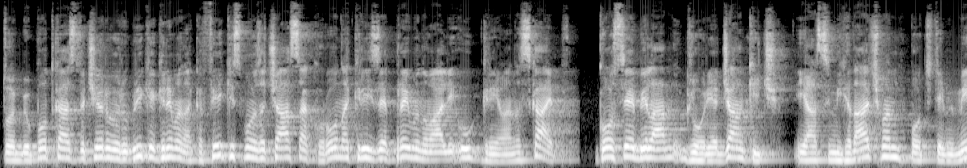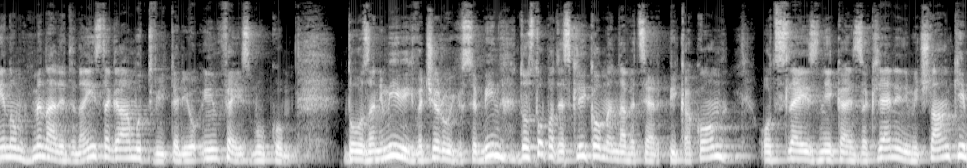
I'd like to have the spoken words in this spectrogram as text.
To je bil podcast večerove rubrike Gremo na kafe, ki smo jo za časa korona krize preimenovali v Gremo na Skype. Gost je bila Gloria Džankič. Jaz sem Miha Dajčman, pod tem imenom me najdete na Instagramu, Twitterju in Facebooku. Do zanimivih večerovih vsebin dostopate s klikom na vecer.com, odslej z nekaj zaklenjenimi članki,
